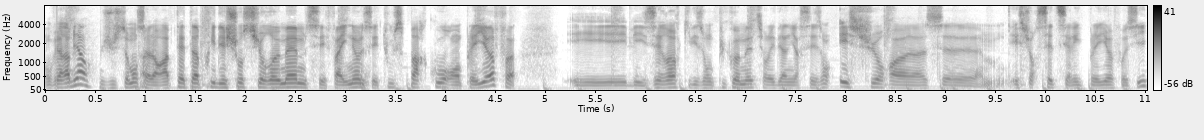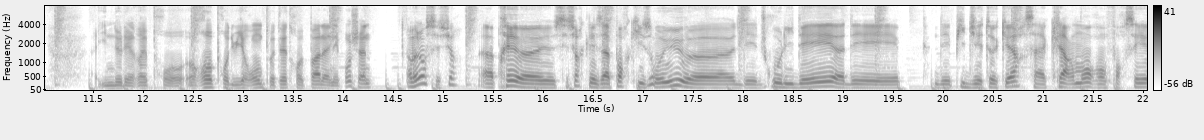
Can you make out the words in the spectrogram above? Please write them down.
on verra bien. Justement, ça leur a peut-être appris des choses sur eux-mêmes, ces finals et tout ce parcours en playoff. Et les erreurs qu'ils ont pu commettre sur les dernières saisons et sur, euh, et sur cette série de playoffs aussi, ils ne les repro- reproduiront peut-être pas l'année prochaine. Ah bah non, c'est sûr. Après, euh, c'est sûr que les apports qu'ils ont eus, euh, des Drew euh, des, des PJ Tucker, ça a clairement renforcé,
